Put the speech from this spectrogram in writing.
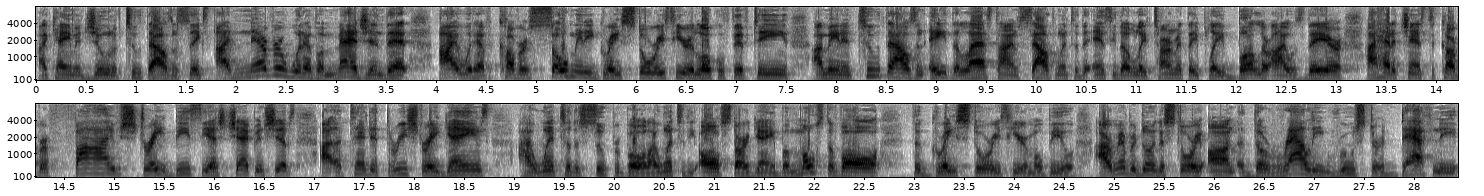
I came in June of 2006. I never would have imagined that I would have covered so many great stories here at Local 15. I mean, in 2008, the last time South went to the NCAA tournament, they played Butler. I was there. I had a chance to cover five straight BCS championships. I attended three straight games. I went to the Super Bowl. I went to the All Star game. But most of all, the great stories here in Mobile. I remember doing a story on the Rally Rooster. Daphne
